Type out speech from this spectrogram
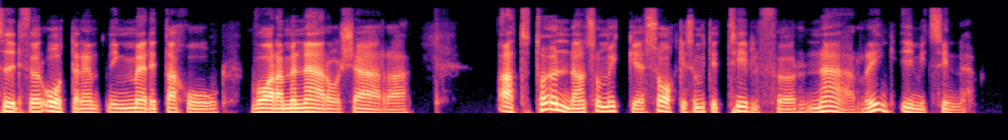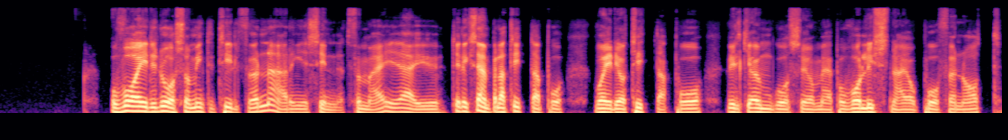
tid för återhämtning, meditation, vara med nära och kära. Att ta undan så mycket saker som inte tillför näring i mitt sinne. Och vad är det då som inte tillför näring i sinnet för mig? är ju till exempel att titta på vad är det jag tittar på? Vilka umgås jag med på? Vad lyssnar jag på för något?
